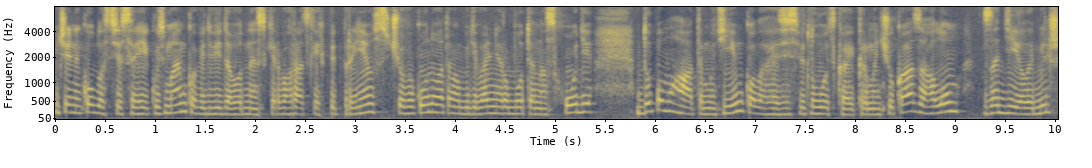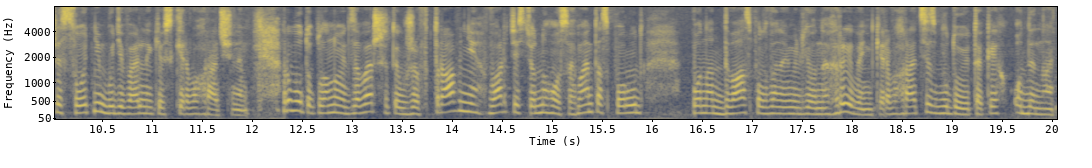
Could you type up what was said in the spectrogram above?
Очільник області Сергій Кузьменко відвідав одне з кіровоградських підприємств, що виконуватиме будівельні роботи на сході. Допомагатимуть їм колеги зі Світловодська і Кременчука. Загалом задіяли більше сотні будівельників з Кіровоградщини. Роботу планують завершити вже в травні. Вартість одного сегмента споруд понад 2,5 мільйони гривень. Кіровоградці збудують таких 11.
